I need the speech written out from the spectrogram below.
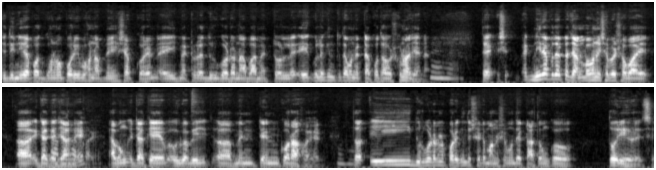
যদি নিরাপদ গণপরিবহন আপনি হিসাব করেন এই মেট্রো রেলের দুর্ঘটনা বা মেট্রো রেল এইগুলো কিন্তু তেমন একটা কোথাও শোনা যায় না। তো এক নিরাপদ একটা যানবাহন হিসেবে সবাই আহ, এটাকে জানে এবং এটাকে ওইভাবেই মেনটেন করা হয় তো এই দুর্ঘটনার পরে কিন্তু সেটা মানুষের মধ্যে একটা আতঙ্ক তৈরি হয়েছে।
